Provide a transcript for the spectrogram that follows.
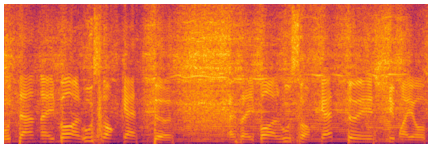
Utána egy bal 22. Ez egy bal 22 és sima jobb.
